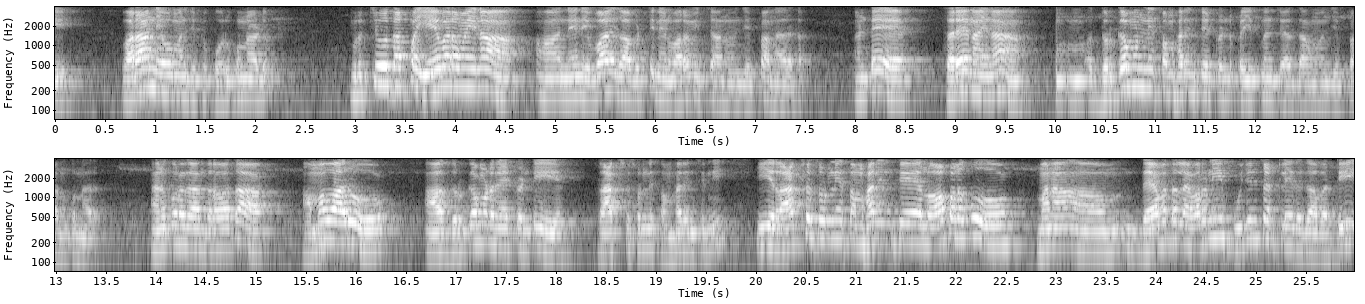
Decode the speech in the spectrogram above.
వరాన్ని ఇవ్వమని చెప్పి కోరుకున్నాడు. మృత్యువు తప్ప ఏ వరమైనా నేను ఇవ్వాలి కాబట్టి నేను వరం ఇచ్చాను అని చెప్పి అన్నారట. అంటే సరే నాయన దుర్గముణ్ణి సంహరించేటువంటి ప్రయత్నం చేద్దాము అని చెప్పి అనుకున్నారు. అనుకున్న దాని తర్వాత అమ్మవారు ఆ దుర్గముడు అనేటువంటి రాక్షసుడిని సంహరించింది. ఈ రాక్షసుడిని సంహరించే లోపలకు మన దేవతలు ఎవరిని పూజించట్లేదు కాబట్టి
